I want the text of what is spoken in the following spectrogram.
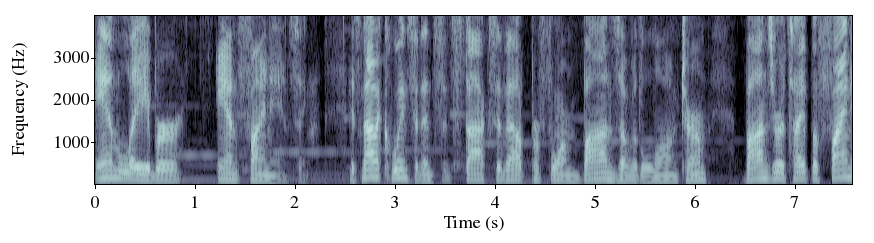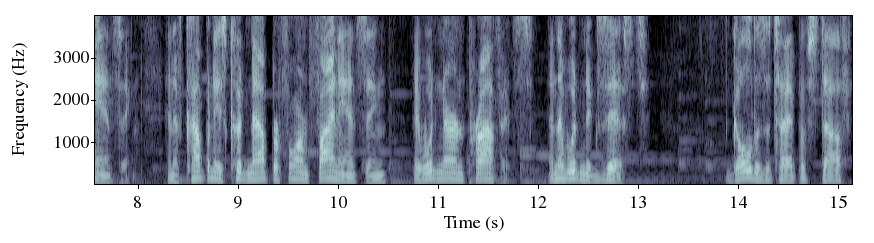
and labor and financing. It's not a coincidence that stocks have outperformed bonds over the long term. Bonds are a type of financing, and if companies couldn't outperform financing, they wouldn't earn profits, and they wouldn't exist. Gold is a type of stuff.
